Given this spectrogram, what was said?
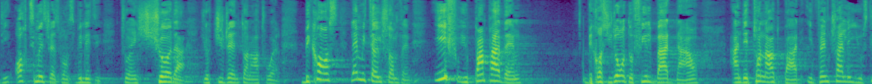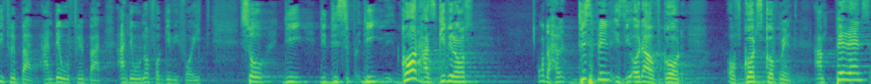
the ultimate responsibility to ensure that your children turn out well. Because let me tell you something: if you pamper them because you don't want to feel bad now, and they turn out bad, eventually you still feel bad, and they will feel bad, and they will not forgive you for it. So the the, dis- the God has given us discipline is the order of God, of God's government, and parents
